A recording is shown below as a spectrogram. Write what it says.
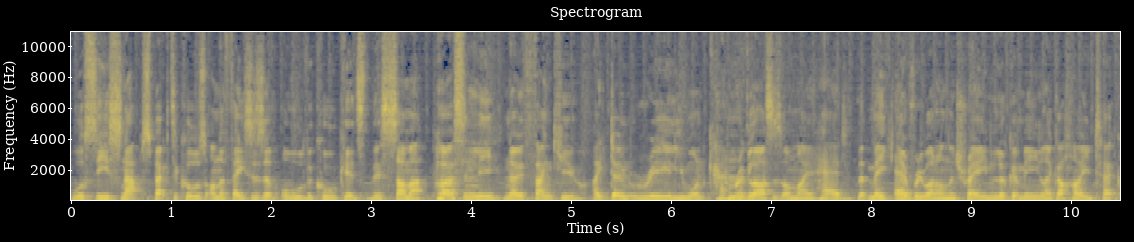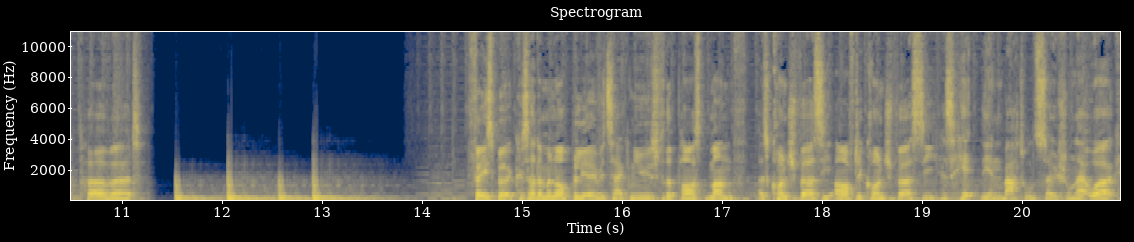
will see Snap spectacles on the faces of all the cool kids this summer. Personally, no thank you. I don't really want camera glasses on my head that make everyone on the train look at me like a high tech pervert. Facebook has had a monopoly over tech news for the past month, as controversy after controversy has hit the embattled social network.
